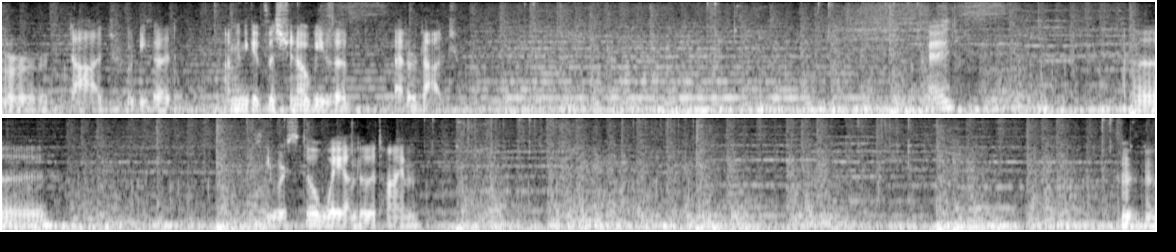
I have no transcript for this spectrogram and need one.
for dodge would be good. I'm gonna give the shinobi the better dodge. Okay. Uh, see, we're still way under the time. Hmm.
